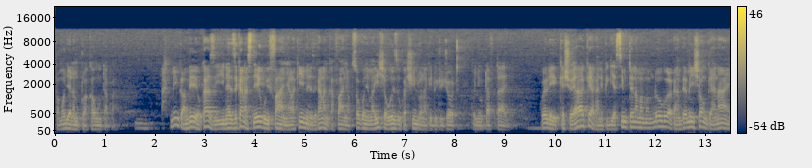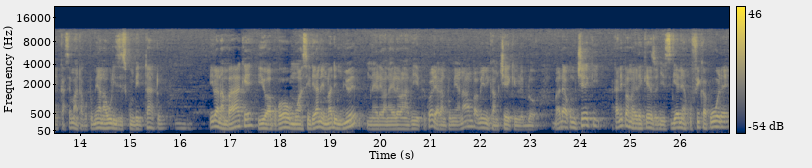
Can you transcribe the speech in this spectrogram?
pamoja na mtu akaunta hapa. Mm. Mimi nikamwambia hiyo kazi inawezekana, sijai kuifanya, lakini inawezekana nikafanya, kwa sababu kwenye maisha uwezi ukashindwa na kitu chochote kwenye utafutaji. Kweli kesho yake akanipigia simu tena mama mdogo, akaniambia mimi nishaongea naye, kasema atakutumia nauli hizi siku mbili tatu, ila namba yake hiyo hapo. Kwa hiyo muwasiliane, mradi mjue mnaelewana elewana vipi. Kweli akanitumia namba, mimi nikamcheki yule bro. Baada ya kumcheki, akanipa maelekezo jinsi gani ya kufika kule,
